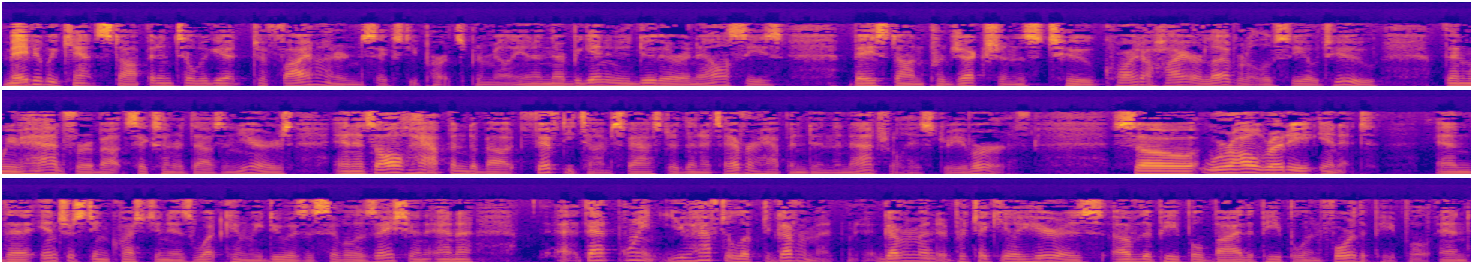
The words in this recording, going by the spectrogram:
Maybe we can't stop it until we get to 560 parts per million, and they're beginning to do their analyses based on projections to quite a higher level of CO2 than we've had for about 600,000 years, and it's all happened about 50 times faster than it's ever happened in the natural history of Earth. So we're already in it. And the interesting question is, what can we do as a civilization? And uh, at that point, you have to look to government. Government, in particular, here is of the people, by the people, and for the people. And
